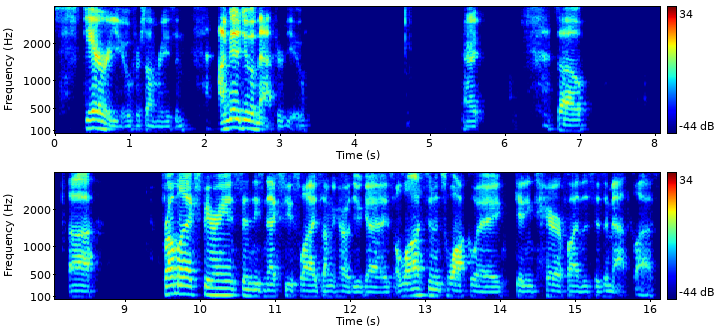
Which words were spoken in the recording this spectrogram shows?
scare you for some reason. I'm going to do a math review. All right. So, uh, from my experience in these next few slides, I'm going to cover with you guys. A lot of students walk away getting terrified this is a math class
